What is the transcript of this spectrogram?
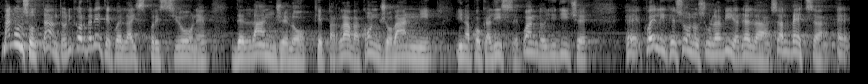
Ma non soltanto, ricorderete quella espressione dell'angelo che parlava con Giovanni in Apocalisse, quando gli dice eh, quelli che sono sulla via della salvezza eh,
